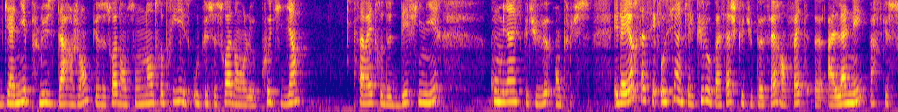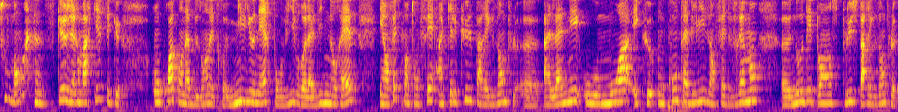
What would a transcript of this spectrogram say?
gagner plus d'argent, que ce soit dans son entreprise ou que ce soit dans le quotidien, ça va être de définir combien est-ce que tu veux en plus. Et d'ailleurs, ça c'est aussi un calcul au passage que tu peux faire en fait euh, à l'année parce que souvent, ce que j'ai remarqué, c'est que on croit qu'on a besoin d'être millionnaire pour vivre la vie de nos rêves. Et en fait, quand on fait un calcul, par exemple, euh, à l'année ou au mois et qu'on comptabilise en fait vraiment euh, nos dépenses, plus par exemple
